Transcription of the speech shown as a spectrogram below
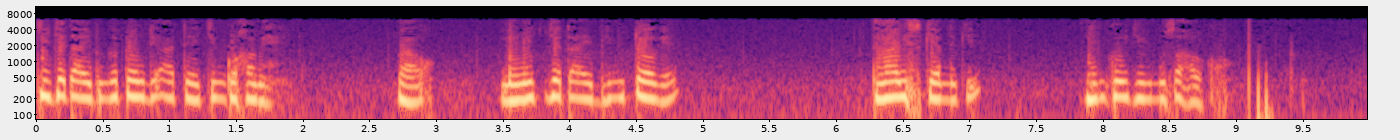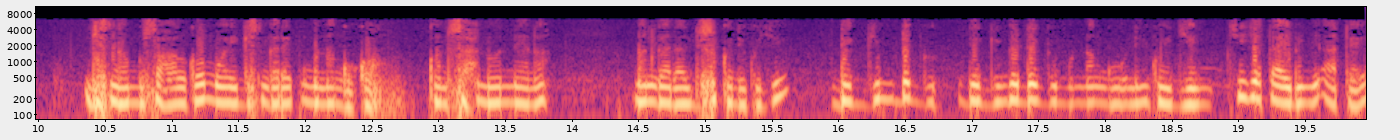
ci jataay bi nga toog di àttee ci nga ko waaw nga ci jataay bi ñu toogee dangaa gis kenn ki liñ koy jiñ mu saxal ko. Gis nga mu saxal ko mooy gis nga rek mu nangu ko. Kon sax noonu nee na mën ngaa di sukkandiku ci dégg gi mu dëgg dégg nga dégg mu nangu liñ koy jiiñ ci jataay bi ñu àttee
